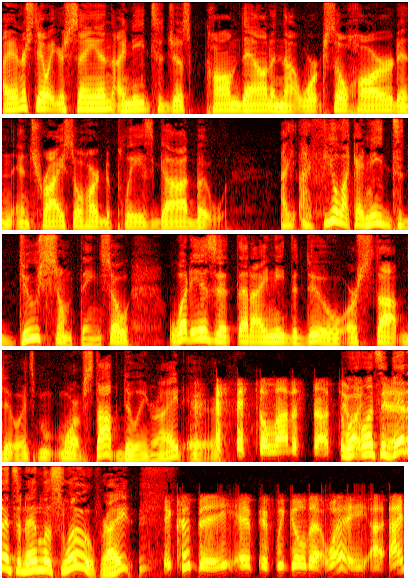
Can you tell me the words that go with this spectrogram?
I understand what you're saying. I need to just calm down and not work so hard and, and try so hard to please God, but I, I feel like I need to do something. So, what is it that I need to do or stop doing? It's more of stop doing, right? Er, er. it's a lot of stuff. Well, once again, it's an endless loop, right? It could be if, if we go that way. I,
